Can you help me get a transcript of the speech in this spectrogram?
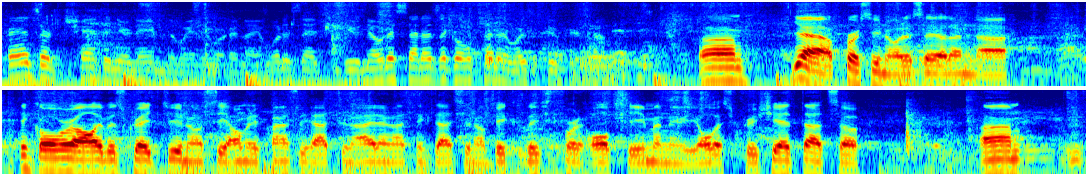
The fans are chanting your name the way they were tonight. What is that? Did you notice that as a goaltender, or what does it do for your confidence? Um, yeah, of course you notice it, and uh, I think overall it was great to you know see how many fans we had tonight, and I think that's you know a big lift for the whole team, and we always appreciate that. So, um,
